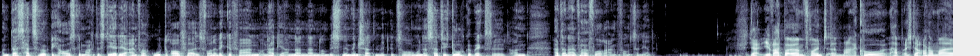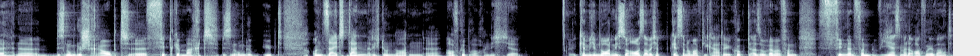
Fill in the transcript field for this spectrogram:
Und das hat's wirklich ausgemacht. Dass der, der einfach gut drauf war, ist vorne weggefahren und hat die anderen dann so ein bisschen im Windschatten mitgezogen. Und das hat sich durchgewechselt und hat dann einfach hervorragend funktioniert. Ja, ihr wart bei eurem Freund äh, Marco, habt euch da auch nochmal ein bisschen rumgeschraubt, äh, fit gemacht, bisschen rumgeübt und seid dann Richtung Norden äh, aufgebrochen. Ich äh, kenne mich im Norden nicht so aus, aber ich habe gestern nochmal auf die Karte geguckt. Also wenn man von Finnland, von, wie heißt mal der Ort, wo ihr wart?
